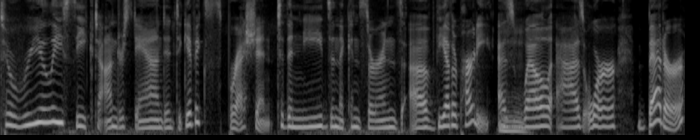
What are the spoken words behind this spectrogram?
to really seek to understand and to give expression to the needs and the concerns of the other party, as Mm-hmm. well as or better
